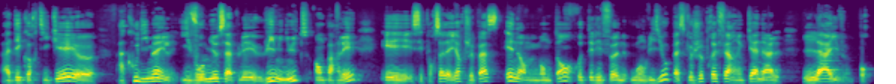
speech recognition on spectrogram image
à décortiquer à coup d'email. Il vaut mieux s'appeler 8 minutes, en parler. Et c'est pour ça d'ailleurs que je passe énormément de temps au téléphone ou en visio parce que je préfère un canal live pour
